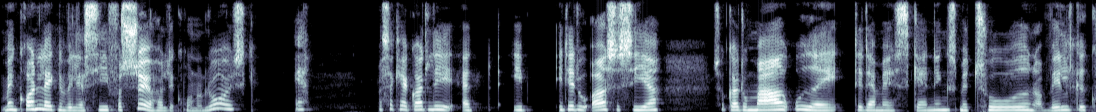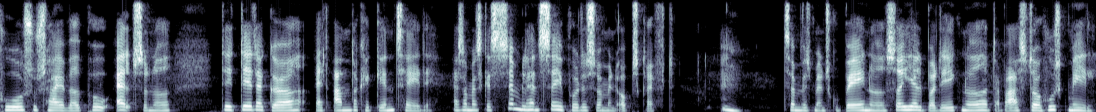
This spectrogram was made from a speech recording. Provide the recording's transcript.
men grundlæggende vil jeg sige, forsøg at holde det kronologisk. Og så kan jeg godt lide, at i, i det du også siger, så gør du meget ud af det der med scanningsmetoden, og hvilket kursus har jeg været på, alt sådan noget. Det er det, der gør, at andre kan gentage det. Altså man skal simpelthen se på det som en opskrift. Mm. Som hvis man skulle bage noget, så hjælper det ikke noget, at der bare står husk mel.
